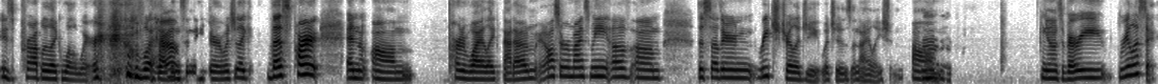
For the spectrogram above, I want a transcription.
is probably like well aware of what yeah. happens in nature, which like this part and um part of why I like MaddAddam. It also reminds me of um the Southern Reach trilogy, which is Annihilation. Um, mm you know, it's very realistic.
